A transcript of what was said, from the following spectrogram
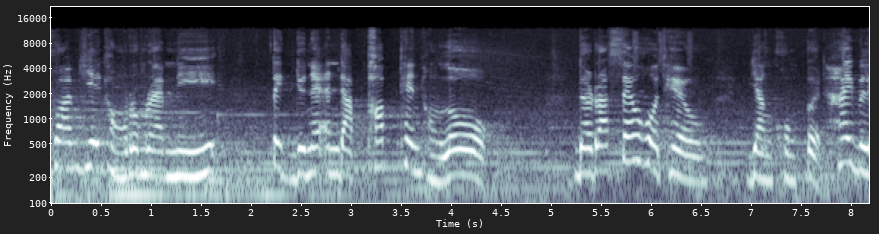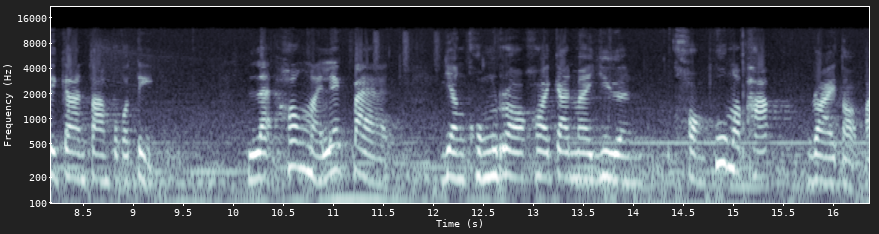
ความเฮียนของโรงแรมนี้ ติดอยู่ในอันดับท็อป 10 ของโลก The Russell Hotel ยังคงเปิดให้บริการตามปกติ และห้องหมายเลข 8 ยังคงรอคอยการมาเยือนของผู้มาพักรายต่อไป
